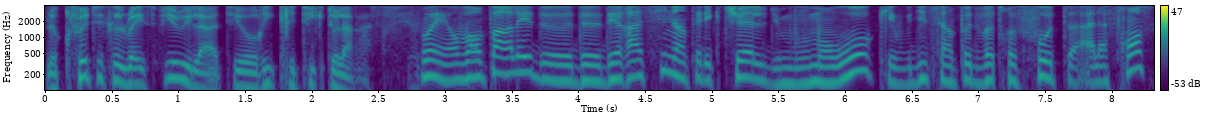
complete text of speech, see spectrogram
le, critical race theory, la théorie critique de la race. Oui, on va en parler de, de, des racines intellectuelles du mouvement woke et vous dites c'est un peu de votre faute à la France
